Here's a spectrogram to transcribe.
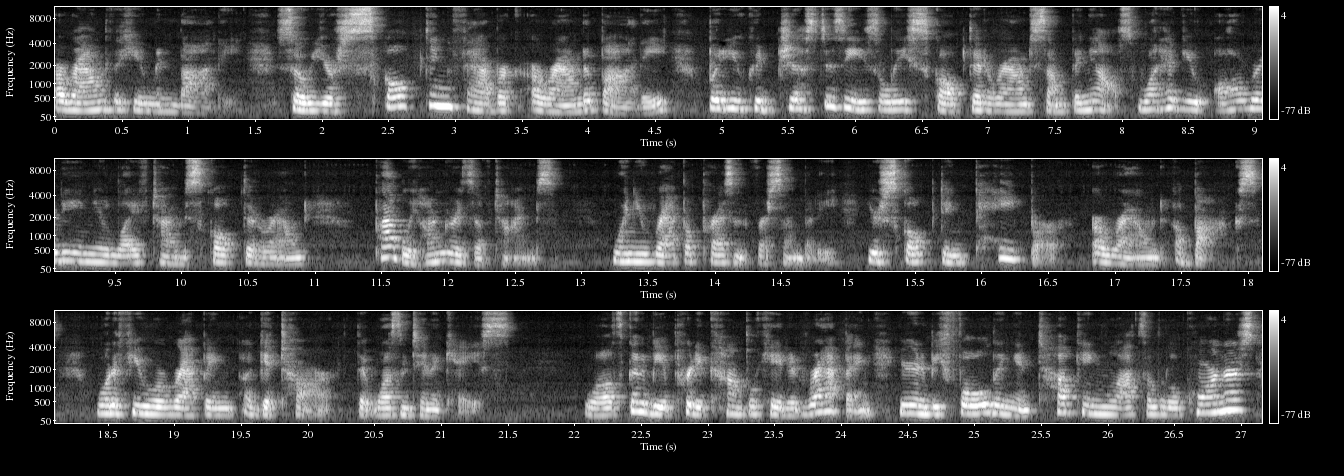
around the human body. So you're sculpting fabric around a body, but you could just as easily sculpt it around something else. What have you already in your lifetime sculpted around? Probably hundreds of times. When you wrap a present for somebody, you're sculpting paper around a box. What if you were wrapping a guitar that wasn't in a case? Well, it's going to be a pretty complicated wrapping. You're going to be folding and tucking lots of little corners.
